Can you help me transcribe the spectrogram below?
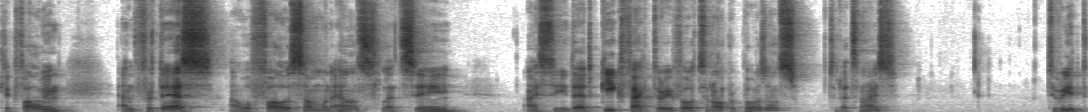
click following. And for this, I will follow someone else. Let's see. I see that Geek Factory votes on all proposals. So that's nice. To read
